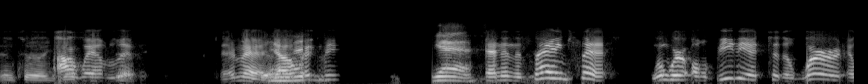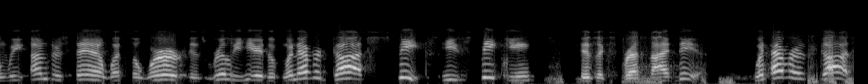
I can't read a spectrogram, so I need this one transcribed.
into our way of living. Amen. Y'all with me? Yeah. And in the same sense, when we're obedient to the word and we understand what the word is really here, that whenever God speaks, he's speaking his expressed idea. Whenever God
